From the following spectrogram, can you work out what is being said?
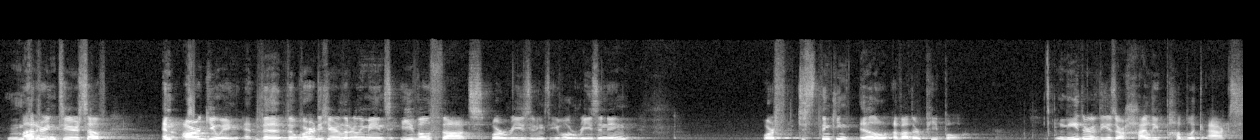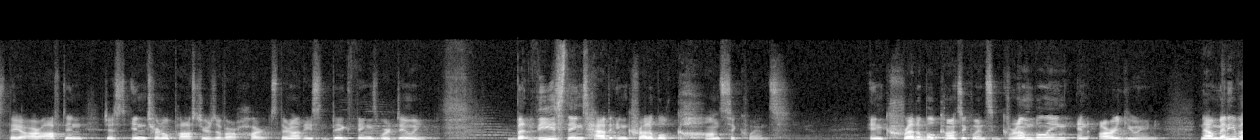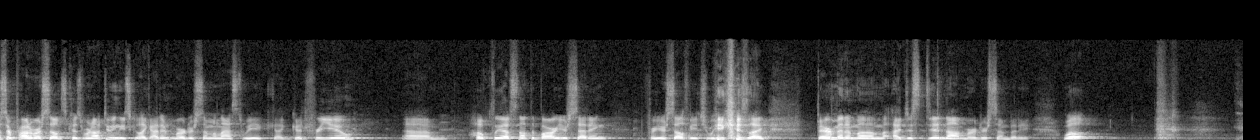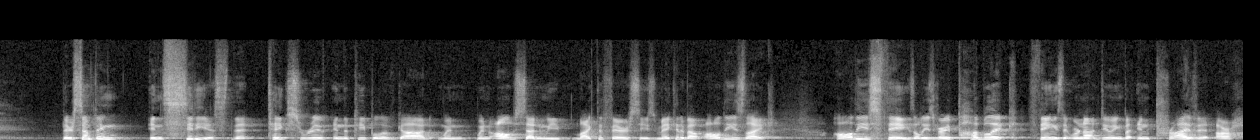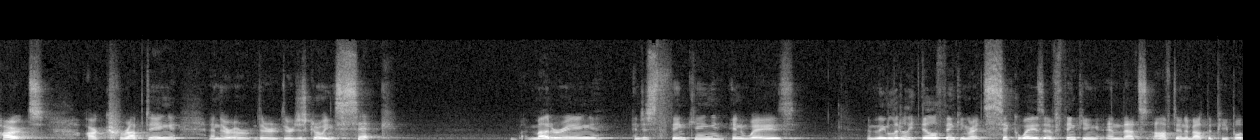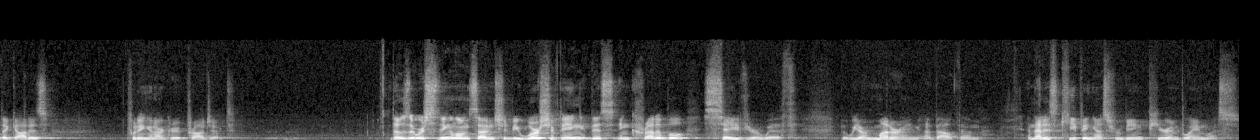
muttering to yourself and arguing. The, the word here literally means evil thoughts or reasonings, evil reasoning, or just thinking ill of other people. Neither of these are highly public acts. They are often just internal postures of our hearts. They're not these big things we're doing. But these things have incredible consequence. Incredible consequence, grumbling and arguing. Now, many of us are proud of ourselves because we're not doing these, like, I didn't murder someone last week. Like, good for you. Um, hopefully, that's not the bar you're setting for yourself each week, is like, bare minimum, I just did not murder somebody. Well, there's something insidious that takes root in the people of God when, when all of a sudden we, like the Pharisees, make it about all these like all these things, all these very public things that we're not doing, but in private, our hearts are corrupting and they're, they're, they're just growing sick. By muttering and just thinking in ways, and they literally ill thinking, right? Sick ways of thinking, and that's often about the people that God is putting in our group project. Those that we're sitting alongside and should be worshiping this incredible Savior with, but we are muttering about them. And that is keeping us from being pure and blameless.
